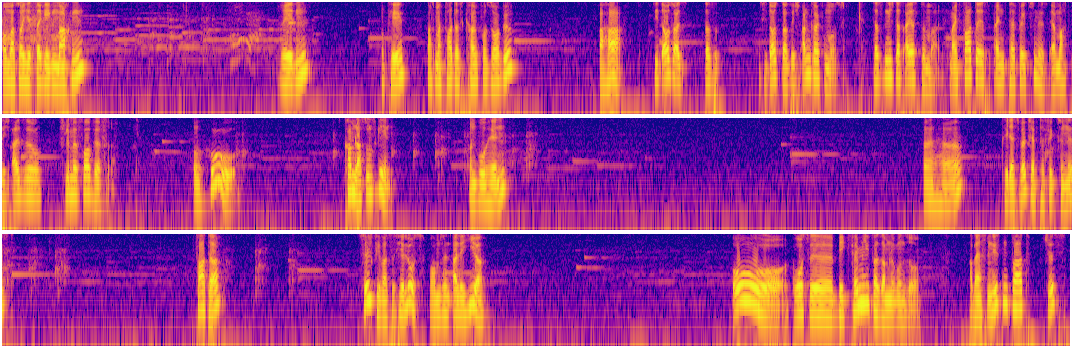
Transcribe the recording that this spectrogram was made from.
Und was soll ich jetzt dagegen machen? Reden. Okay. Was, mein Vater ist krank vor Sorge? Aha. Sieht aus, als dass... Sieht aus, dass ich angreifen muss. Das ist nicht das erste Mal. Mein Vater ist ein Perfektionist. Er macht sich also schlimme Vorwürfe. Oho. Komm, lass uns gehen. Und wohin? Okay, der ist wirklich ein Perfektionist. Vater? Sylvie, was ist hier los? Warum sind alle hier? Oh, große Big Family Versammlung und so. Aber erst im nächsten Part. Tschüss.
